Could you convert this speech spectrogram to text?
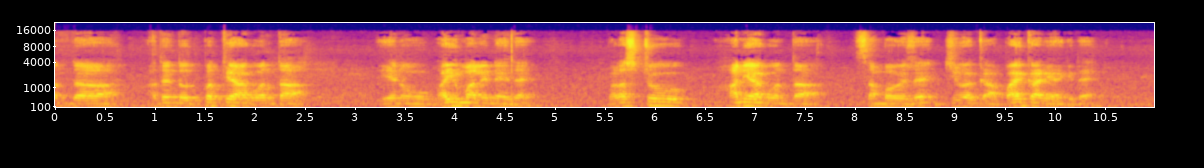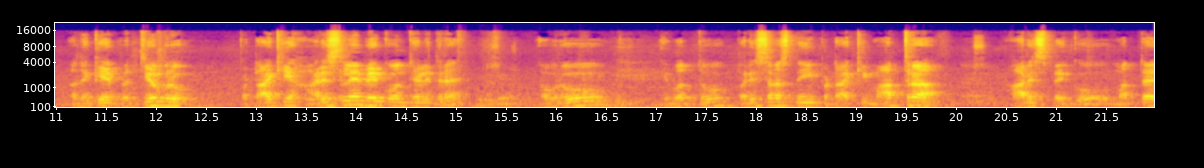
ಒಂದು, ಅದರಿಂದ ಉತ್ಪತ್ತಿ ಆಗುವಂಥ ಏನು ವಾಯು ಮಾಲಿನ್ಯ ಇದೆ. ಬಹಳಷ್ಟು ಹಾನಿಯಾಗುವಂಥ ಸಂಭವ ಇದೆ ಜೀವಕ್ಕೆ ಅಪಾಯಕಾರಿಯಾಗಿದೆ. ಅದಕ್ಕೆ ಪ್ರತಿಯೊಬ್ಬರು ಪಟಾಕಿ ಹಾರಿಸಲೇಬೇಕು ಅಂತ ಹೇಳಿದರೆ ಅವರು ಇವತ್ತು ಪರಿಸರ ಸ್ನೇಹಿ ಪಟಾಕಿ ಮಾತ್ರ ಹಾರಿಸಬೇಕು. ಮತ್ತೆ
